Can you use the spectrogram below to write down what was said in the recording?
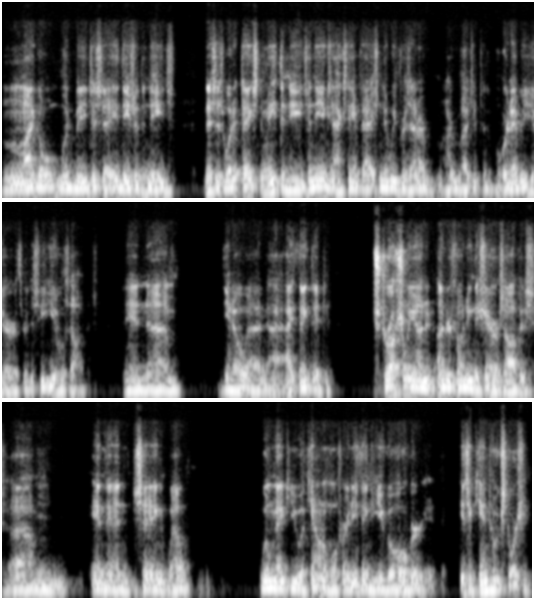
My goal would be to say these are the needs. This is what it takes to meet the needs in the exact same fashion that we present our, our budget to the board every year through the CEO's office. And, um, you know, uh, I think that structurally under, underfunding the sheriff's office um, and then saying, well, we'll make you accountable for anything that you go over is akin to extortion.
